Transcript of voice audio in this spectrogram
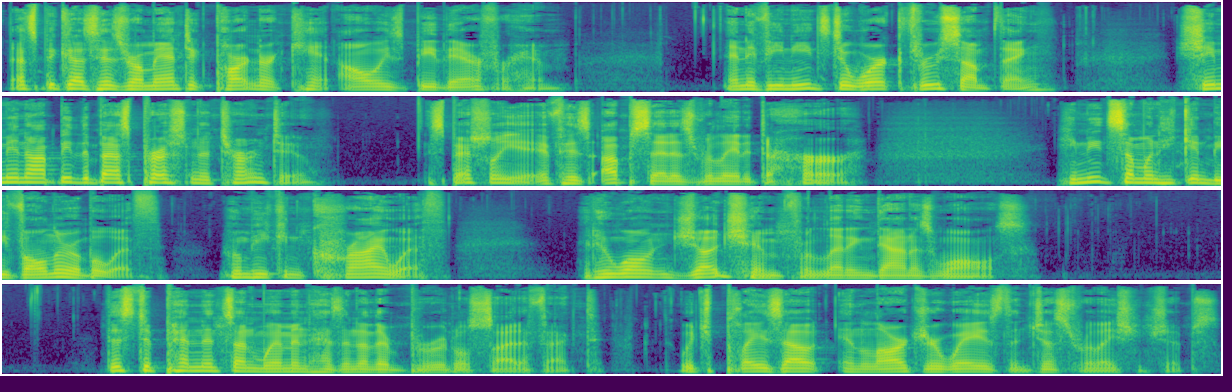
That's because his romantic partner can't always be there for him. And if he needs to work through something, she may not be the best person to turn to, especially if his upset is related to her. He needs someone he can be vulnerable with, whom he can cry with, and who won't judge him for letting down his walls. This dependence on women has another brutal side effect, which plays out in larger ways than just relationships.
